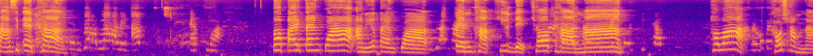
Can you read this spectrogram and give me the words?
สามสิบเอ็ดค่ะ ผมชอบมากเลยครับแอปกว่าต่อไปแตงกวาอันนี้แตงกวาเป็นผักที่เด็กชอบทานมาก เพราะว่าเขาฉ่ำน้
